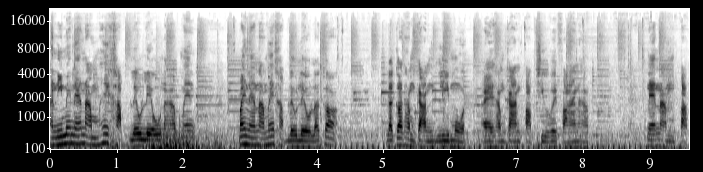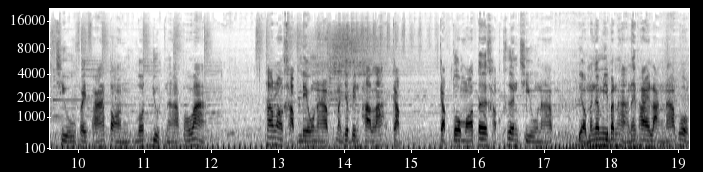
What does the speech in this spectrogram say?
อันนี้ไม่แนะนำให้ขับเร็วๆนะครับ ไม่ไม่แนะนำให้ขับเร็วๆ แล้วก็แล้วก็ทำการรีโมทไอทำการปรับชิวไฟฟ้านะครับ แนะนำปรับชิวไฟฟ้าตอนรถหยุดนะครับ เพราะว่าถ้าเราขับเร็วนะครับ มันจะเป็นภาระกับกับตัวมอเตอร์ขับเคลื่อนชิวนะครับ เดี๋ยวมันจะมีปัญหาในภายหลังนะครับผม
